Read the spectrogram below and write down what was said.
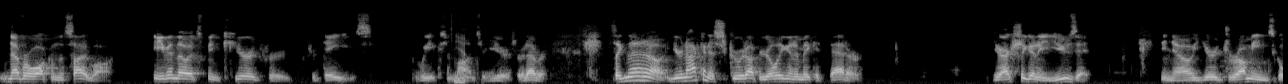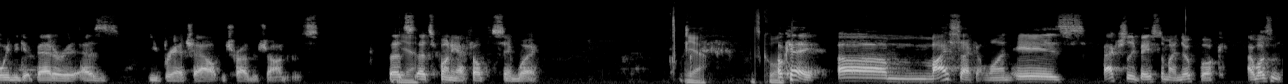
Never walk on the sidewalk even though it's been cured for, for days, weeks, or months, or years, or whatever. It's like, no, no, no, you're not going to screw it up. You're only going to make it better. You're actually going to use it. You know, your drumming's going to get better as you branch out and try the genres. That's yeah. that's funny. I felt the same way. Yeah, that's cool. Okay, um, my second one is actually based on my notebook. I wasn't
